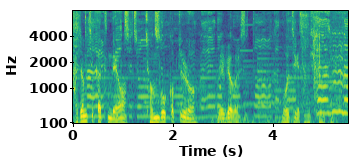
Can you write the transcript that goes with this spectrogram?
가정집 같은데요. 전복 껍질로 외벽을 멋지게 장식해놨습니다.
